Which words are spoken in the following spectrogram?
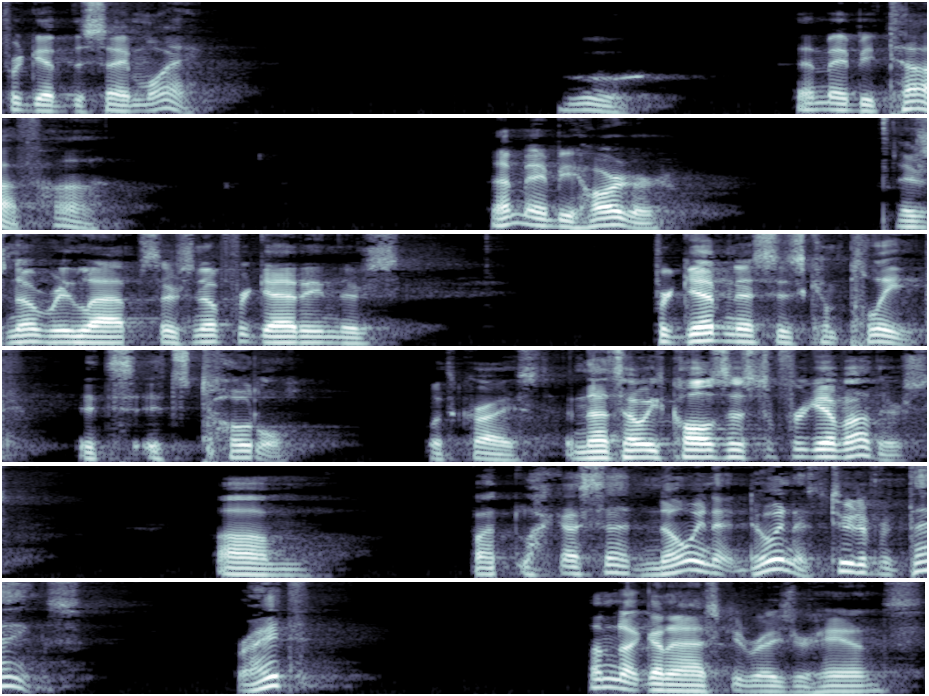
forgive the same way. Ooh, that may be tough, huh? That may be harder. There's no relapse, there's no forgetting, there's forgiveness is complete. It's it's total with Christ. And that's how he calls us to forgive others. Um, but like I said, knowing it and doing it is two different things. Right? I'm not going to ask you to raise your hands,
